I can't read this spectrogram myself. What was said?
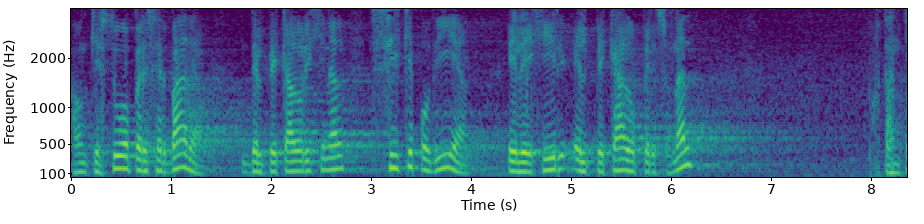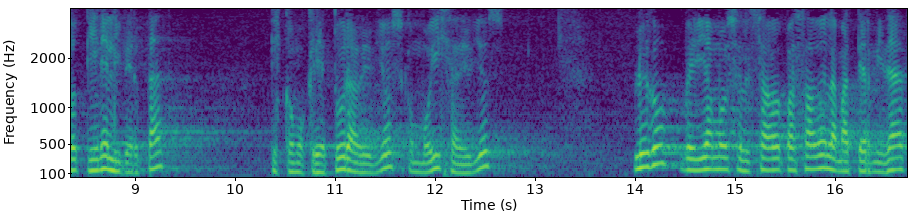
aunque estuvo preservada del pecado original, sí que podía elegir el pecado personal. Por tanto, tiene libertad y como criatura de Dios, como hija de Dios. Luego veíamos el sábado pasado en la maternidad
